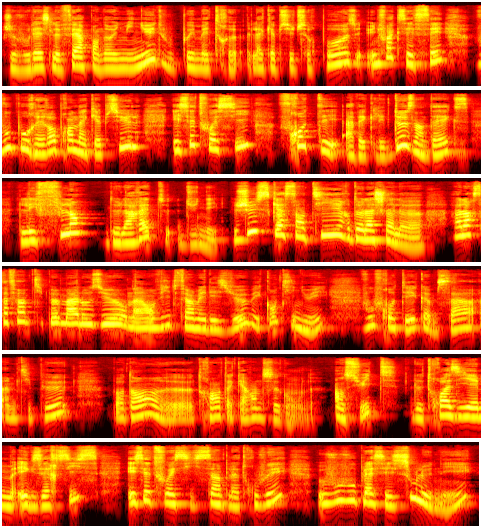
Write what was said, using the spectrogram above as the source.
Je vous laisse le faire pendant une minute, vous pouvez mettre la capsule sur pause. Une fois que c'est fait, vous pourrez reprendre la capsule et cette fois-ci frotter avec les deux index les flancs de l'arête du nez jusqu'à sentir de la chaleur. Alors ça fait un petit peu mal aux yeux, on a envie de fermer les yeux, mais continuez. Vous frottez comme ça un petit peu pendant 30 euh, à 40 secondes. Ensuite, le troisième exercice est cette fois-ci simple à trouver. Vous vous placez sous le nez,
